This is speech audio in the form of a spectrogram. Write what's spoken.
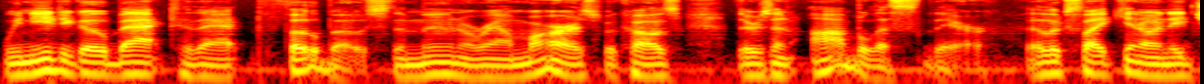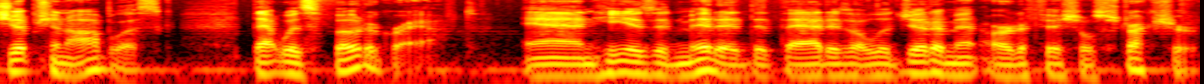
we need to go back to that Phobos, the moon around Mars, because there's an obelisk there. It looks like you know an Egyptian obelisk that was photographed, and he has admitted that that is a legitimate artificial structure.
